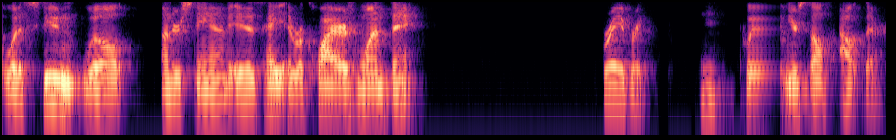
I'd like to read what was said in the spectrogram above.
what a student will understand is hey, it requires one thing bravery, mm. putting yourself out there.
